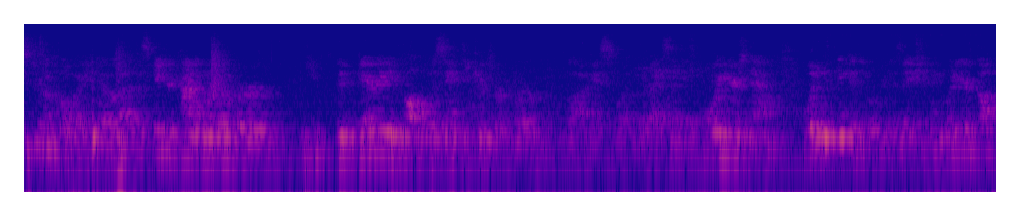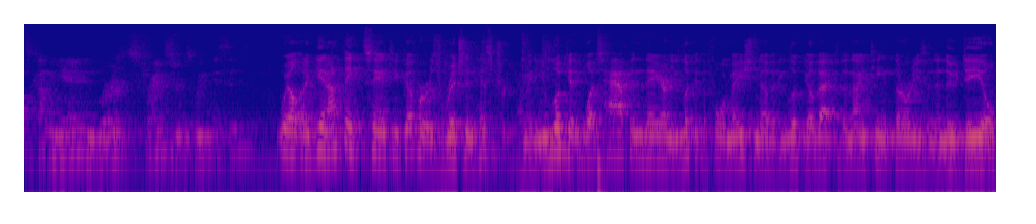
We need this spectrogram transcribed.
Mr. McCoy, you know, uh, the speaker kind of went over, you've been very involved with Santee Cooper for, well, I guess, what, I said, is four years now. What do you think of the organization, and what are your thoughts coming in, and where's its strengths or its weaknesses? Well, again, I think Santee Cooper is rich in history. I mean, you look at what's happened there, and you look at the formation of it. You look, go back to the 1930s and the New Deal.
